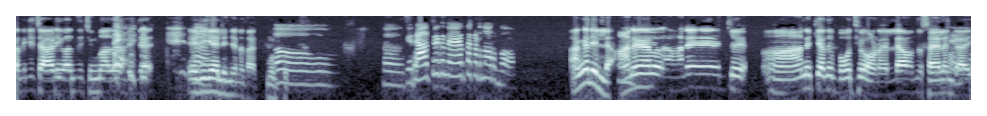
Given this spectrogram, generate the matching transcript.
അതെങ്കിൽ ചാടി വന്ന് ചുമ്മാ എഴുകിയാൽ ഇങ്ങനെ രാത്രി നേരത്തെ കിടന്നുറങ്ങോ അങ്ങനെയില്ല. ആനകൾ ആനയ്ക്ക് ആനയ്ക്ക് അത് ബോധ്യമാണ്. എല്ലാം ഒന്ന് സൈലന്റ് ആയി.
